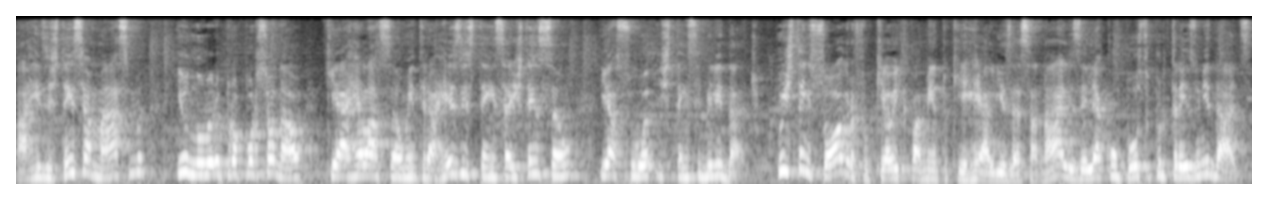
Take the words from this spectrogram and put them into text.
a resistência máxima e o número proporcional, que é a relação entre a resistência à extensão e a sua extensibilidade. O extensógrafo, que é o equipamento que realiza essa análise, ele é composto por três unidades:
